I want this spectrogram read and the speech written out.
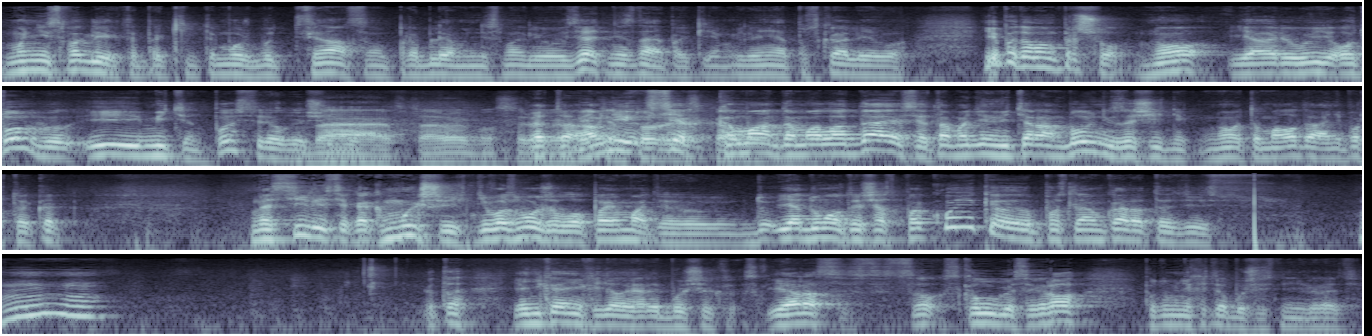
мы не смогли это по каким-то, может быть, финансовым проблемам не смогли его взять, не знаю по каким, или не отпускали его. И потом он пришел. Но я говорю, увидел, вот он был и Митин, помнишь, Серега еще был? Да, второй был Серега Это, а у Митин, них тоже всех из Калуги. команда молодая, все, там один ветеран был у них защитник, но это молодая, они просто как носились, как мыши, их невозможно было поймать. Я думал, ты сейчас спокойненько после Амкара-то здесь. М-м. Это я никогда не хотел играть больше. Я раз с, с Калугой сыграл, потом не хотел больше с ней играть.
